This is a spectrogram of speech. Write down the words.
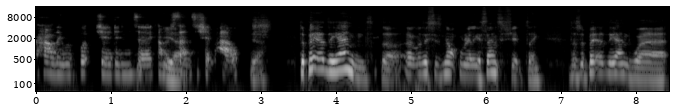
how they were butchered into kind of yeah. censorship hell. Yeah. The bit at the end, though, uh, well, this is not really a censorship thing. There's a bit at the end where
